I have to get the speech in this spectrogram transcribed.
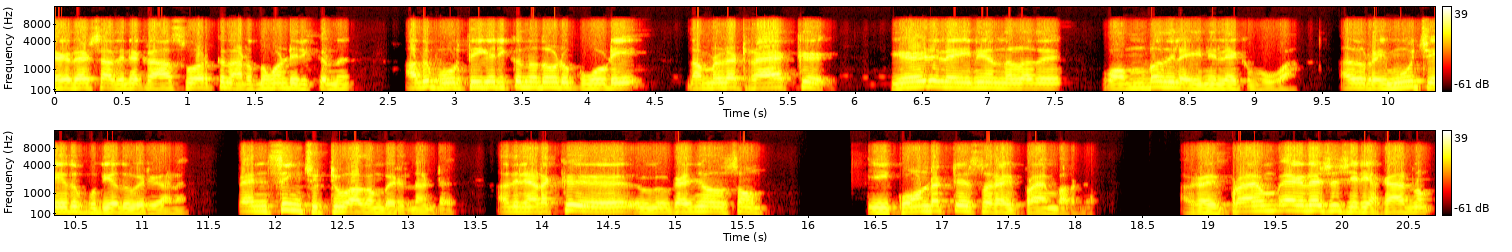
ഏകദേശം അതിന്റെ ഗ്രാസ് വർക്ക് നടന്നുകൊണ്ടിരിക്കുന്നു. അത് പൂർത്തീകരിക്കുന്നതോട് കൂടി നമ്മളുടെ ട്രാക്ക് ഏഴ് ലൈന് എന്നുള്ളത് ഒമ്പത് ലൈനിലേക്ക് പോവാ. അത് റിമൂവ് ചെയ്ത് പുതിയത് വരികയാണ്. ഫെൻസിങ് ചുറ്റുഭാഗം വരുന്നുണ്ട്. അതിനിടക്ക് കഴിഞ്ഞ ദിവസം ഈ കോൺട്രാക്ടേഴ്സ് ഒരു അഭിപ്രായം പറഞ്ഞു. അവരുടെ അഭിപ്രായം ഏകദേശം ശരിയാ. കാരണം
